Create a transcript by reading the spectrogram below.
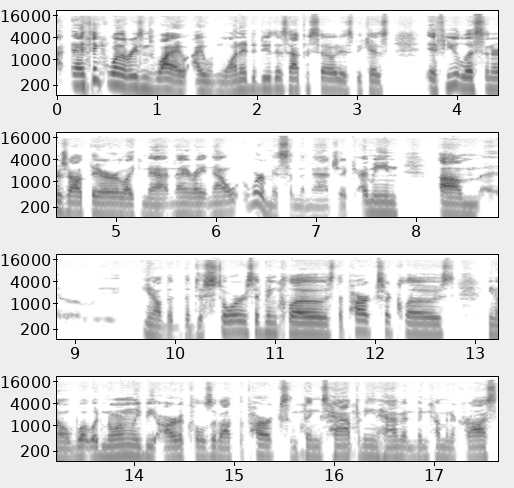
I, I think one of the reasons why I, I wanted to do this episode is because if you listeners out there like Matt and I right now, we're missing the magic. I mean, um, you know, the, the stores have been closed, the parks are closed. You know, what would normally be articles about the parks and things happening haven't been coming across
